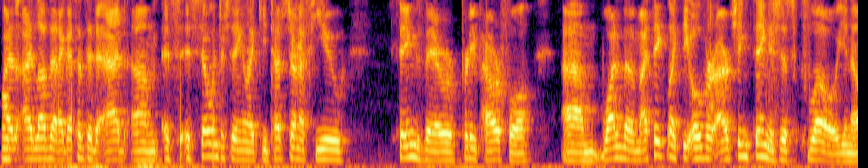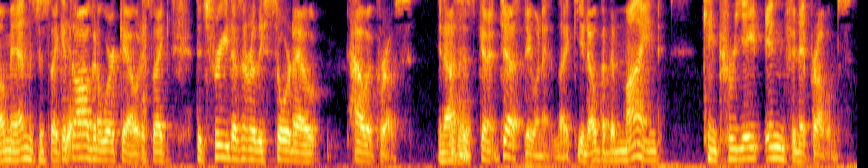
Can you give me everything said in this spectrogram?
I, I love that i got something to add um, it's, it's so interesting like you touched on a few things there were pretty powerful um, one of them i think like the overarching thing is just flow you know man it's just like it's Yeah. all gonna work out it's like the tree doesn't really sort out how it grows you know it's Mhm. just gonna just doing it like you know but the mind can create infinite problems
